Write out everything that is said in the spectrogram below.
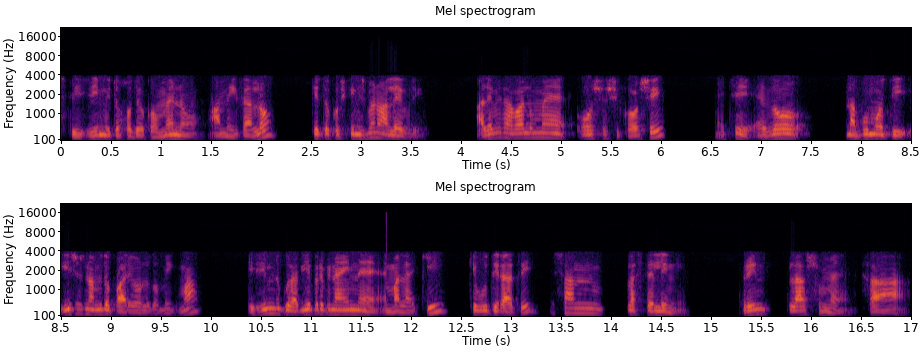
στη ζύμη το χοντροκομμένο αμύγδαλο και το κοσκινισμένο αλεύρι. Αλεύρι θα βάλουμε όσο σηκώσει. Έτσι. Εδώ να πούμε ότι ίσως να μην το πάρει όλο το μείγμα. Η ζύμη του κουραμπιέ πρέπει να είναι μαλακή και βουτυράτη, σαν πλαστελίνη. Πριν πλάσουμε, θα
